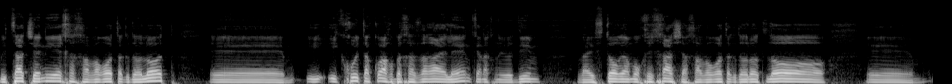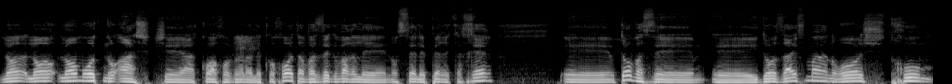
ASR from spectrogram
מצד שני איך החברות הגדולות אה, ייקחו את הכוח בחזרה אליהן, כי אנחנו יודעים, וההיסטוריה מוכיחה שהחברות הגדולות לא, לא, לא, לא אומרות נואש כשהכוח עובר ללקוחות, אבל זה כבר לנושא לפרק אחר. אה, טוב, אז אה, אה, עידו זייפמן, ראש תחום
